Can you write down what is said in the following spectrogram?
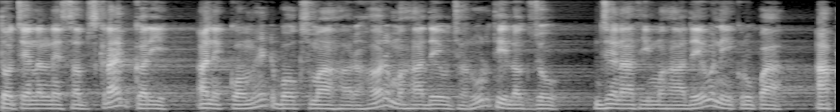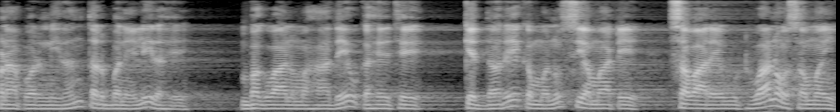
તો ચેનલને સબસ્ક્રાઇબ કરી અને કોમેન્ટ બોક્સમાં હર હર મહાદેવ જરૂરથી લખજો, જેનાથી મહાદેવની કૃપા આપણા પર નિરંતર બનેલી રહે. ભગવાન મહાદેવ કહે છે કે દરેક મનુષ્ય માટે સવારે ઉઠવાનો સમય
